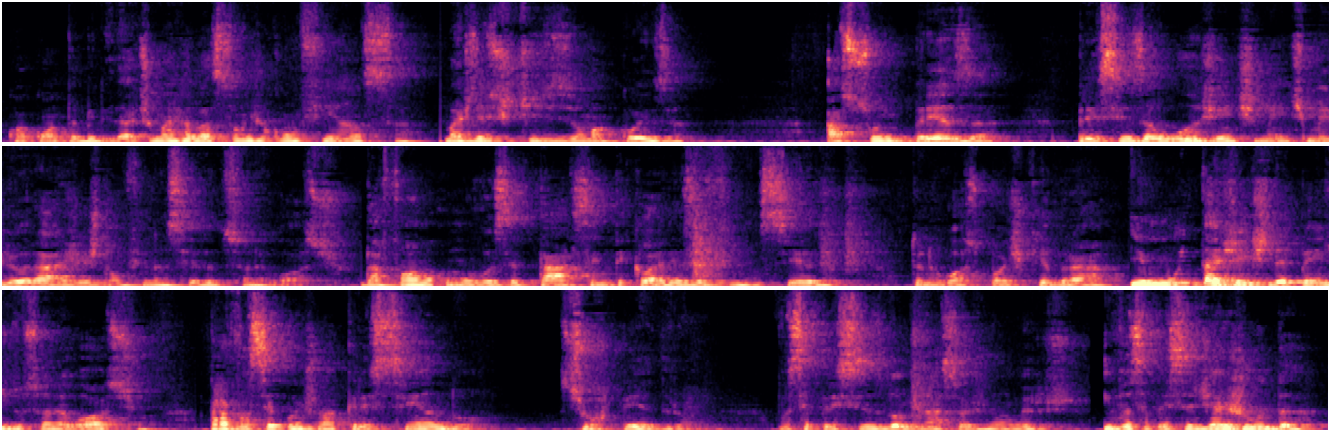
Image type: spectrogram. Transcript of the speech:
com a contabilidade é uma relação de confiança. Mas deixa eu te dizer uma coisa: a sua empresa precisa urgentemente melhorar a gestão financeira do seu negócio. Da forma como você está, sem ter clareza financeira, o teu negócio pode quebrar. E muita gente depende do seu negócio. Para você continuar crescendo, senhor Pedro, você precisa dominar seus números. E você precisa de ajuda.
